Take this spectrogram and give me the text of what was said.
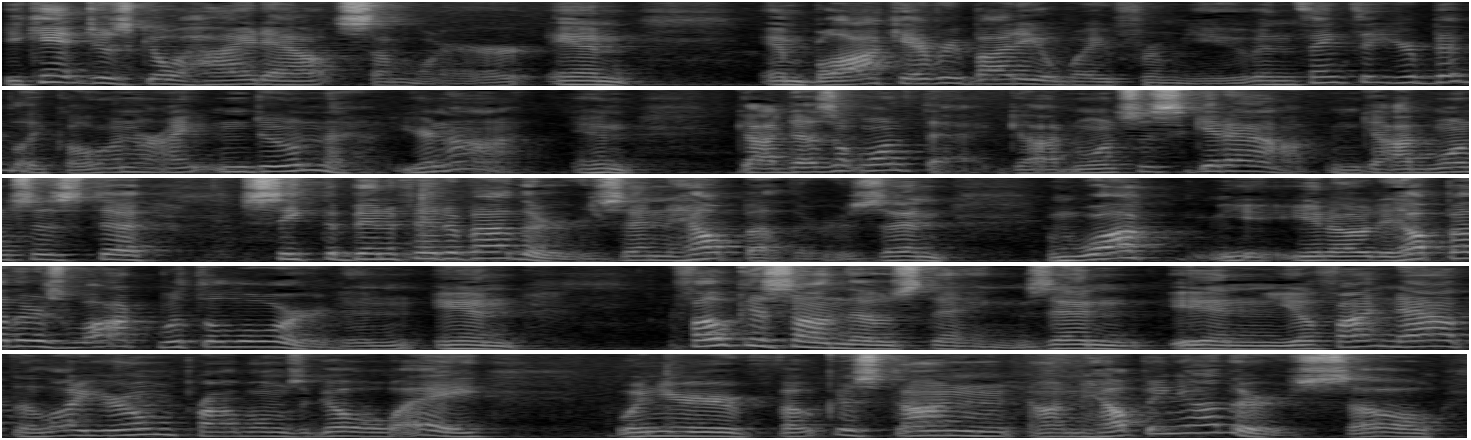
You can't just go hide out somewhere and and block everybody away from you and think that you're biblical and right in doing that. You're not. And God doesn't want that. God wants us to get out and God wants us to seek the benefit of others and help others and, and walk, you know, to help others walk with the Lord and, and focus on those things. And, and you'll find out that a lot of your own problems go away when you're focused on on helping others. So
